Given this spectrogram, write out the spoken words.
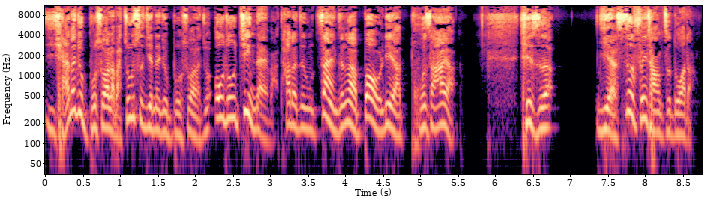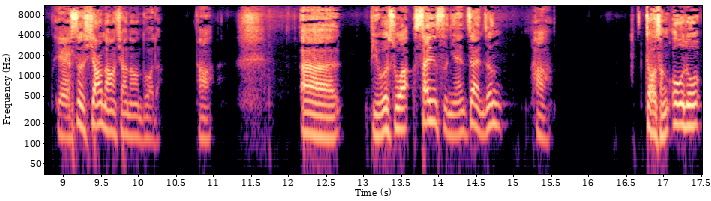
以前的就不说了吧，中世纪那就不说了，就欧洲近代吧，它的这种战争啊、暴力啊、屠杀呀，其实也是非常之多的，也是相当相当多的啊。呃，比如说三十年战争，哈，造成欧洲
